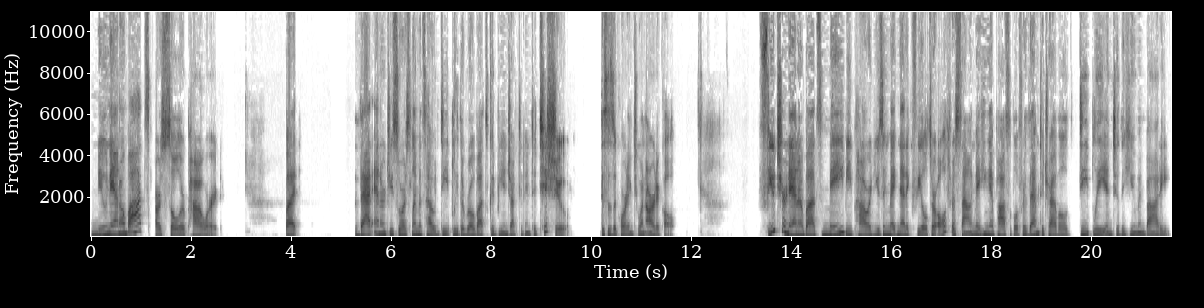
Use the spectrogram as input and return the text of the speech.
New nanobots are solar powered, but that energy source limits how deeply the robots could be injected into tissue. This is according to an article. Future nanobots may be powered using magnetic fields or ultrasound, making it possible for them to travel deeply into the human body.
